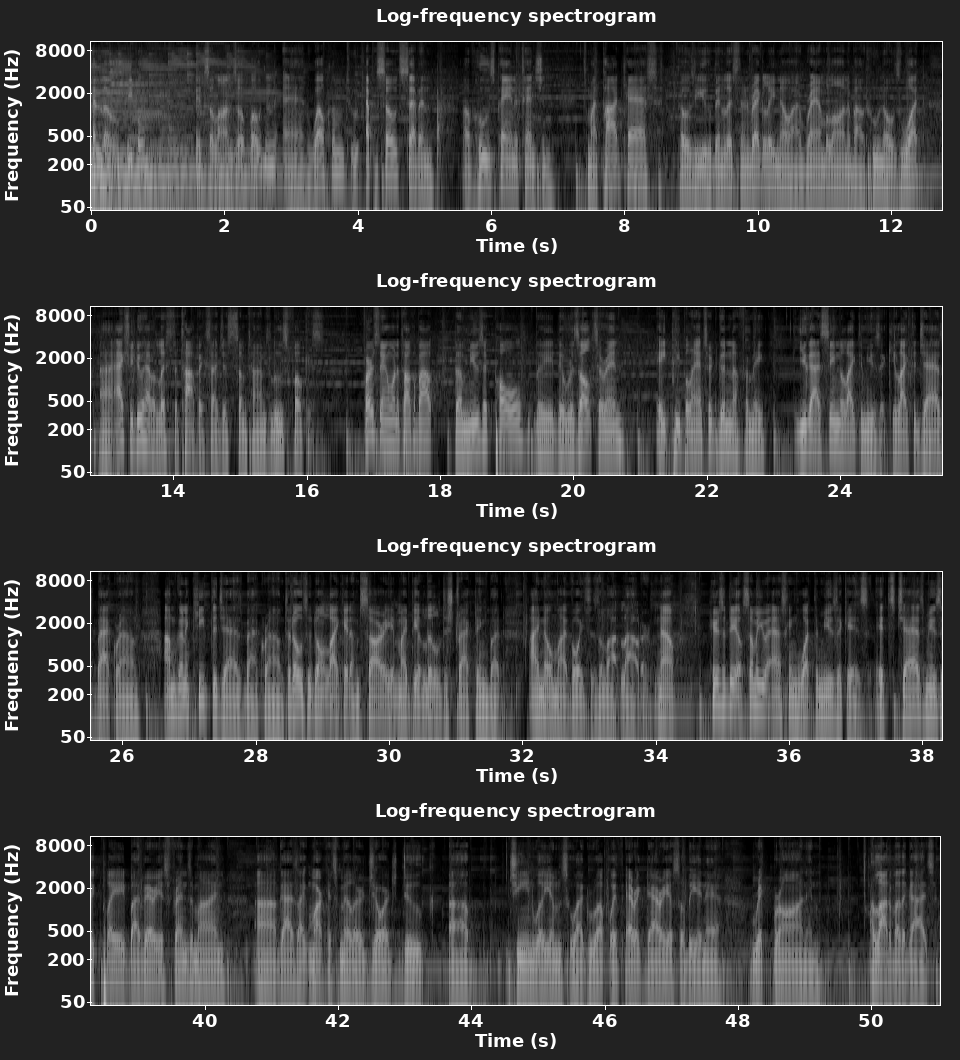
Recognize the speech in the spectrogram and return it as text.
Hello, people. It's Alonzo Bowden, and welcome to episode seven of Who's Paying Attention. It's my podcast. Those of you who've been listening regularly know I ramble on about who knows what. Uh, I actually do have a list of topics. I just sometimes lose focus. First thing I want to talk about the music poll. The, the results are in. Eight people answered. Good enough for me. You guys seem to like the music. You like the jazz background. I'm going to keep the jazz background. To those who don't like it, I'm sorry. It might be a little distracting, but I know my voice is a lot louder. Now, here's the deal. Some of you are asking what the music is. It's jazz music played by various friends of mine, uh, guys like Marcus Miller, George Duke, uh, Gene Williams, who I grew up with, Eric Darius will be in there, Rick Braun, and a lot of other guys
